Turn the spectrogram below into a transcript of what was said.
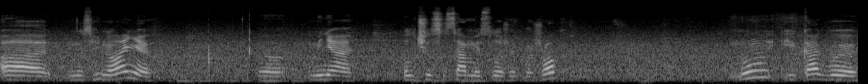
А на соревнованиях э, у меня получился самый сложный прыжок. Ну, и как бы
